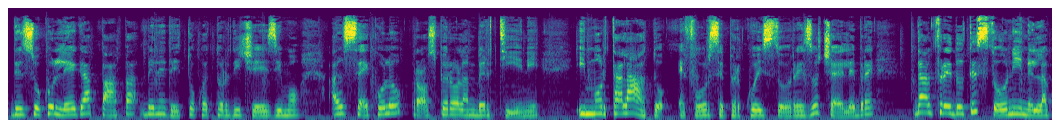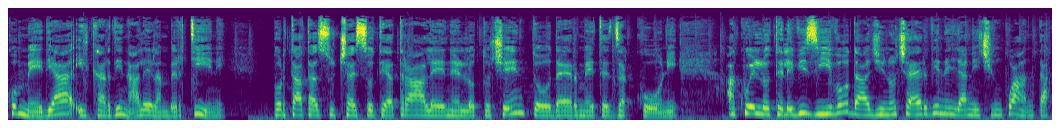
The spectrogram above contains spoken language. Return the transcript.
del suo collega Papa Benedetto XIV al secolo Prospero Lambertini, immortalato e forse per questo reso celebre da Alfredo Testoni nella commedia Il cardinale Lambertini, portata al successo teatrale nell'Ottocento da Ermete Zacconi, a quello televisivo da Gino Cervi negli anni 50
